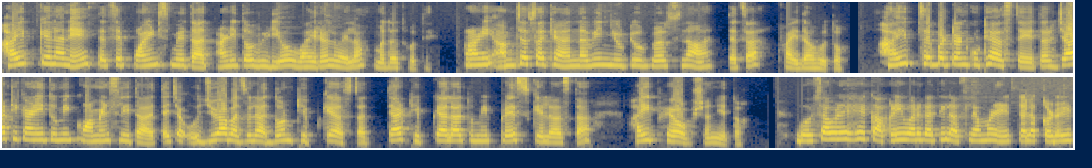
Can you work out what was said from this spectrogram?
हाईप केल्याने त्याचे पॉईंट्स मिळतात आणि तो व्हिडिओ व्हायरल व्हायला मदत होते. आणि आमच्यासारख्या नवीन यूट्यूबर्सना त्याचा फायदा होतो. हाईपचे बटन कुठे असते? तर ज्या ठिकाणी तुम्ही कॉमेंट्स लिहिता त्याच्या उजव्या बाजूला दोन ठिपके असतात. त्या ठिपक्याला तुम्ही प्रेस केलं असता हाईप हे ऑप्शन येतं. गोसावळे हे काकडी वर्गातील असल्यामुळे त्याला कढईत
